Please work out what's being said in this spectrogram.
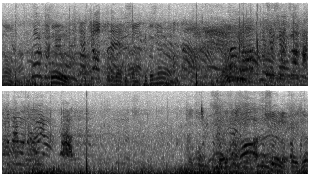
No. Tył. Kurwa, do bramki to nie. Strzela, fajnie.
